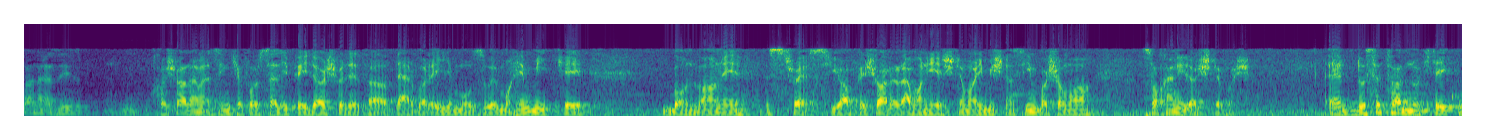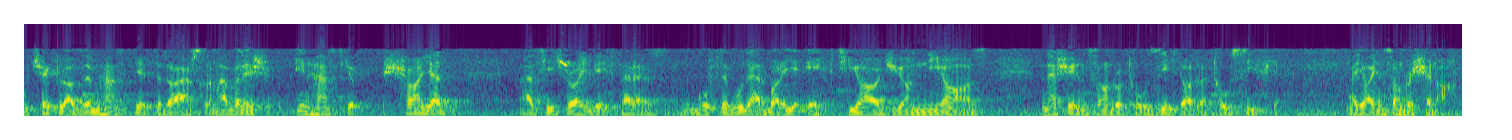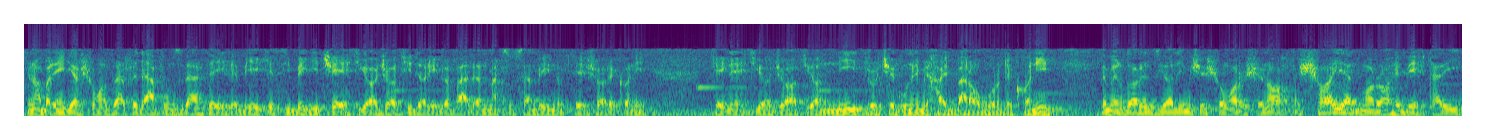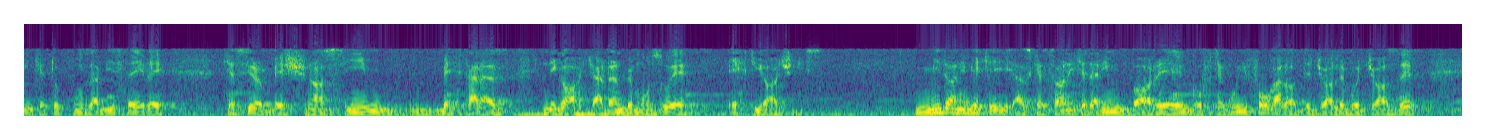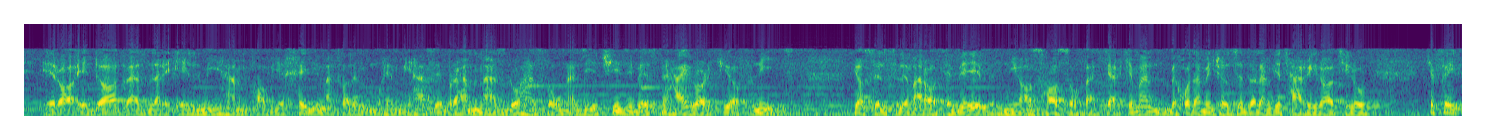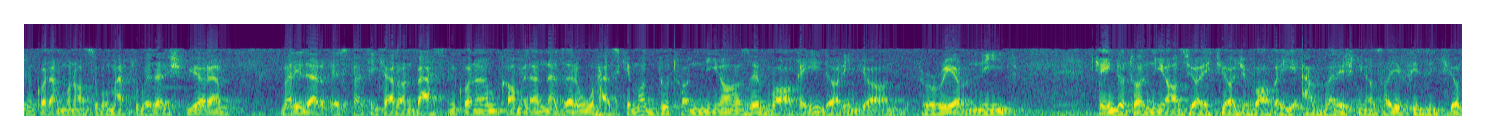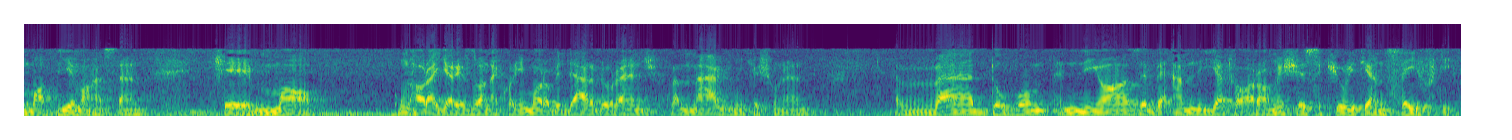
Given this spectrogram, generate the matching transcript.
دوستان عزیز خوشحالم از اینکه فرصتی پیدا شده تا درباره یه موضوع مهمی که به عنوان استرس یا فشار روانی اجتماعی می‌شناسیم با شما سخنی داشته باشم دو سه تا نکته کوچک لازم هست که ابتدا عرض کنم. اولش این هست که شاید از هیچ رای بهتر از گفتگو درباره احتیاج یا نیاز نشه انسان رو توضیح داد و توصیف کرد. و یا انسان رو شناخت. بنابراین اگر شما ظرف ده 15 دقیقه به یک کسی بگید چه احتیاجاتی دارید و بعدا مخصوصا به این نکته اشاره کنید که این احتیاجات یا نید رو چگونه می‌خواید برآورده کنید به مقدار زیادی میشه شما رو شناخت و شاید ما راه بهتری اینکه تو 15 20 دقیقه کسی رو بشناسیم بهتر از نگاه کردن به موضوع احتیاج نیست. می‌دانیم یکی از کسانی که در این باره گفتگوی فوق العاده جالب و جاذب ارائه داد و از نظر علمی هم حاوی خیلی مطالب مهمی هست. ابراهیم مزلو هست و اون از یه چیزی به اسم هایرارکی آف نیدز یا سلسله مراتب نیازها صحبت کرد که من به خودم اجازه دارم یه تغییراتی رو که فکر می‌کنم مناسب و مطلوبه درش بیارم. ولی در قسمتی که الان بحث می‌کنم کاملا نظر او هست که ما دو تا نیاز واقعی داریم یا real need. که این دو تا نیاز یا احتیاج واقعی اولش نیازهای فیزیکی و مادی ما هستند که ما اونها را اگر ارضا نکنیم ما را به درد و رنج و مرگ میکشونن. و دوم نیاز به امنیت و آرامش security and safety.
